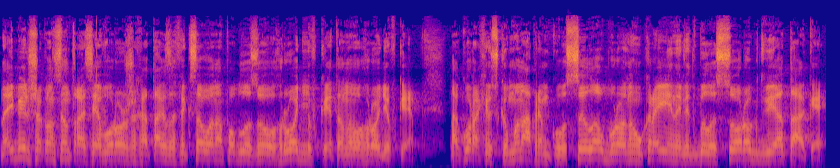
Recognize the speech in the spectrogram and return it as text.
Найбільша концентрація ворожих атак зафіксована поблизу Гродівки та Новогродівки. На Курахівському напрямку Сили оборони України відбили 42 атаки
